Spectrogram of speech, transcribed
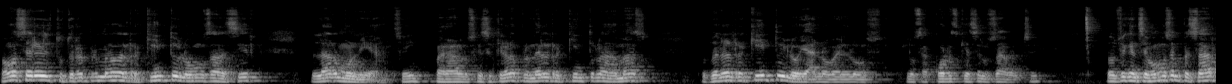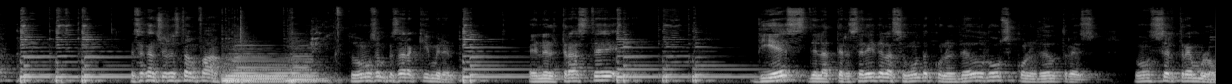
Vamos a hacer el tutorial primero del requinto y luego vamos a decir la armonía, ¿sí? Para los que se quieran aprender el requinto nada más, pues ven el requinto y luego ya no ven los, los acordes que ya se lo saben, ¿sí? Entonces fíjense, vamos a empezar, esa canción está en Fa, entonces vamos a empezar aquí, miren, en el traste 10 de la tercera y de la segunda con el dedo 2 y con el dedo 3. Vamos a hacer trémolo.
